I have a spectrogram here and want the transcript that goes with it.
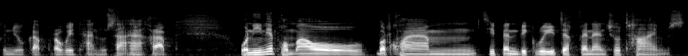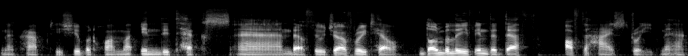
คุณอยู่กับประวิทยานุสาหะครับ วันนี้เนี่ยผมเอาบทความที่เป็น Big Read จาก Financial Times นะครับ ที่ชื่อบทความว่า Inditex and the Future of Retail Don't Believe in the Death of the High Street นะฮะ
